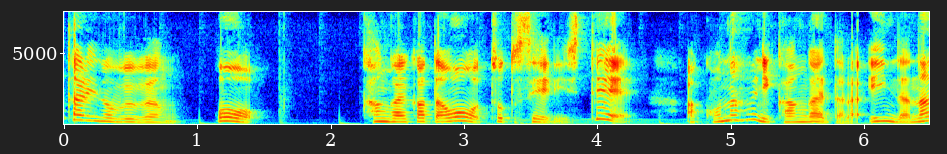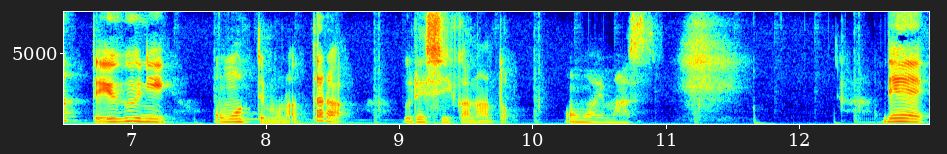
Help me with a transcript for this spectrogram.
たりの部分を考え方をちょっと整理して、あ、こんな風に考えたらいいんだなっていう風に思ってもらったら嬉しいかなと思います。で、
